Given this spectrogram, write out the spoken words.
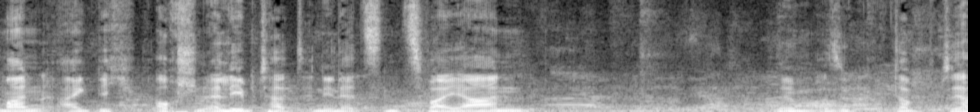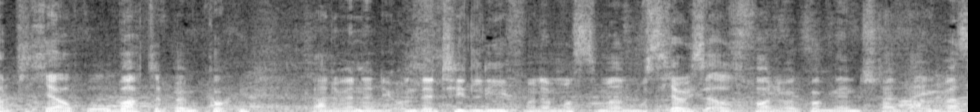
man eigentlich auch schon erlebt hat in den letzten zwei Jahren. Also ich ihr habt dich ja auch beobachtet beim Gucken, gerade wenn dann die Untertitel liefen und dann musste man, musste ich habe ich sofort übergucken, dann stand da irgendwas,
